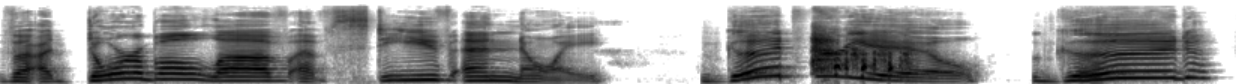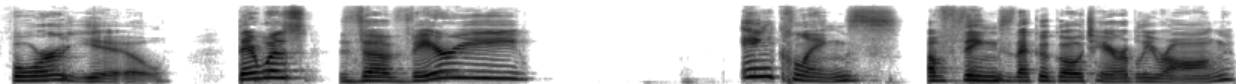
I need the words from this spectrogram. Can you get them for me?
the adorable love of Steve and Noy. Good for you. Good for you. There was the very inklings of things that could go terribly wrong.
